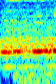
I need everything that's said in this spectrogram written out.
you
